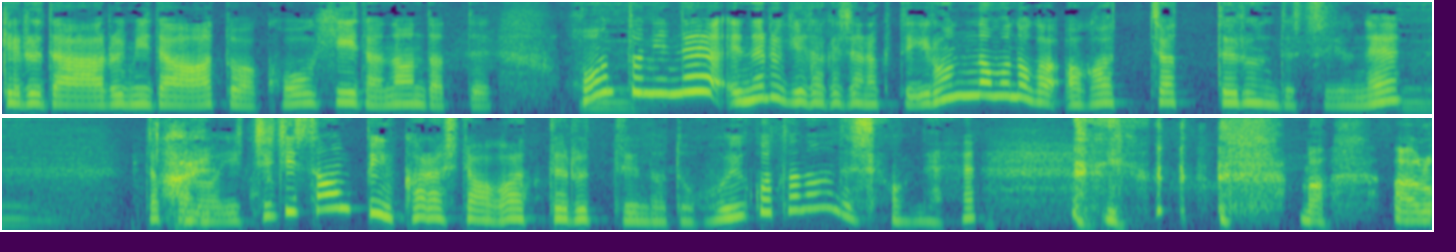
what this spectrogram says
ケルだ、アルミだ、あとはコーヒーだ、なんだって、本当にね、エネルギーだけじゃなくて、いろんなものが上がっちゃってるんですよね。だから、はい。一次産品からして上がってるっていうのはどういうことなんでしょうね。まああの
